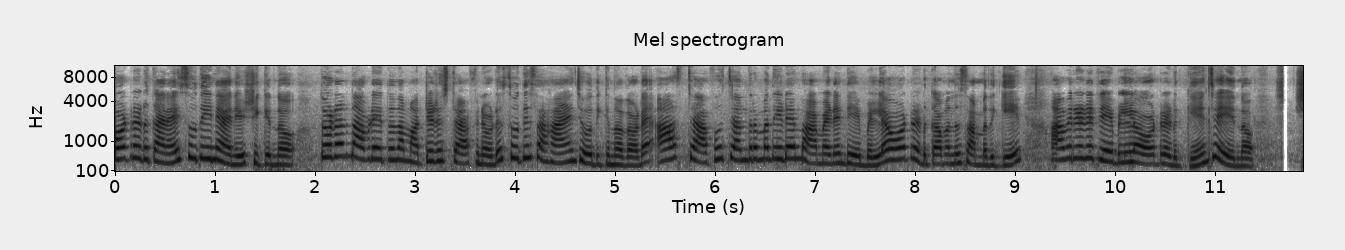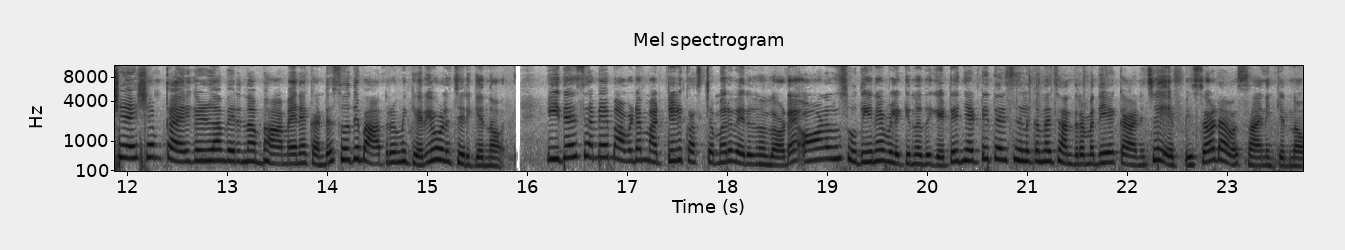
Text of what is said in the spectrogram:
ഓർഡർ എടുക്കാനായി സുധീനെ അന്വേഷിക്കുന്നു. തുടർന്ന് അവിടെ എത്തുന്ന മറ്റൊരു സ്റ്റാഫിനോട് സുധി സഹായം ചോദിക്കുന്നതോടെ ആ സ്റ്റാഫ് ചന്ദ്രമതിയുടെയും ഭാമയുടെയും ടേബിളിൽ ഓർഡർ എടുക്കാമെന്ന് സമ്മതിക്കുകയും അവരുടെ ടേബിളിൽ ഓർഡർ എടുക്കുകയും ചെയ്യുന്നു. ശേഷം കൈ കഴുകാൻ വരുന്ന ഭാമേനെ കണ്ട് സുധി ബാത്റൂമിൽ കയറി ഒളിച്ചിരിക്കുന്നു. ഇതേ സമയം അവിടെ മറ്റൊരു കസ്റ്റമർ വരുന്നതോടെ ഓണർ സുധീനെ വിളിക്കുന്നത് കേട്ട് ഞെട്ടിത്തെറിച്ച് നിൽക്കുന്ന ചന്ദ്രമതിയെ കാണിച്ച് എപ്പിസോഡ് അവസാനിക്കുന്നു.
